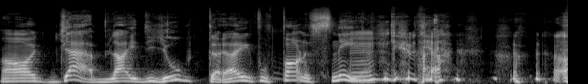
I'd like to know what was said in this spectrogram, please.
Ja, jävla idioter. Jag är fortfarande sned. Gud ja.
